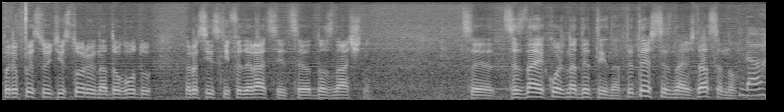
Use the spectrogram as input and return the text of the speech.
Переписують історію на догоду Російської Федерації, це однозначно. Це, це знає кожна дитина. Ти теж це знаєш, да, синок? Да.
